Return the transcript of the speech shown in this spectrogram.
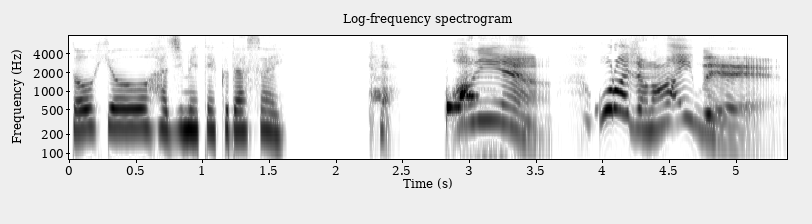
投票を始めてください。ありえん。オラじゃないべ。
